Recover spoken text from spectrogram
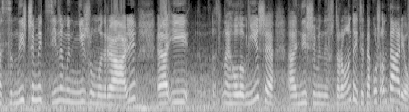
е, з нижчими цінами ніж у Монреалі. Е, І найголовніше е, нижчими ніж Торонто, і це також Онтаріо.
